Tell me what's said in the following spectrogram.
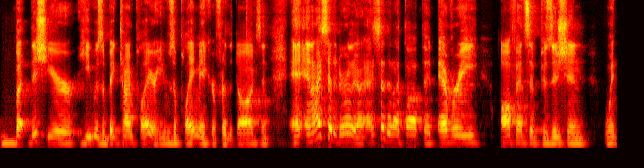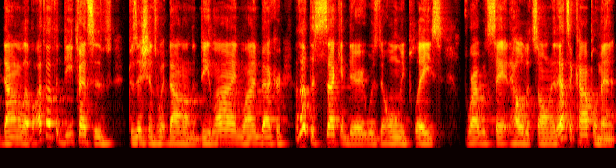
but this year he was a big time player. He was a playmaker for the dogs. And, and and I said it earlier. I said that I thought that every offensive position went down a level. I thought the defensive positions went down on the D line, linebacker. I thought the secondary was the only place where I would say it held its own. And that's a compliment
